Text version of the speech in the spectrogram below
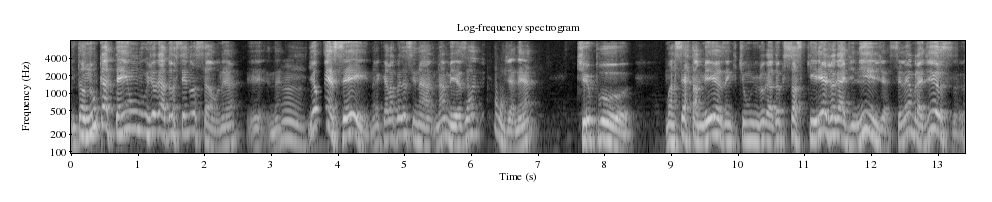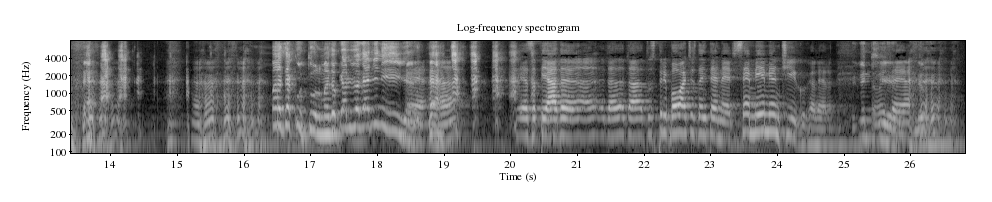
Então nunca tem um jogador sem noção, né? E, né? Hum. e eu pensei naquela coisa assim, na, na mesa, já, né? Tipo, uma certa mesa em que tinha um jogador que só queria jogar de ninja. Você lembra disso? mas é cutulo, mas eu quero jogar de ninja. É, Essa piada é, da, da, dos pribotes da internet. Isso é meme antigo, galera. Antigo. Então, é...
